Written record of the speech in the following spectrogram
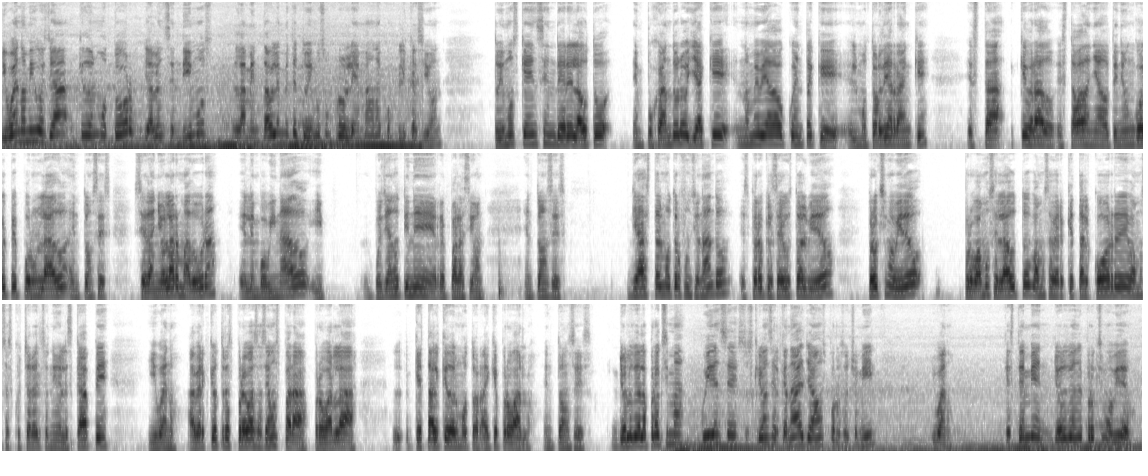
Y bueno amigos, ya quedó el motor, ya lo encendimos. Lamentablemente tuvimos un problema, una complicación. Tuvimos que encender el auto empujándolo ya que no me había dado cuenta que el motor de arranque está quebrado, estaba dañado, tenía un golpe por un lado, entonces se dañó la armadura, el embobinado y pues ya no tiene reparación. Entonces, ya está el motor funcionando, espero que les haya gustado el video. Próximo video, probamos el auto, vamos a ver qué tal corre, vamos a escuchar el sonido del escape y bueno, a ver qué otras pruebas hacemos para probar la, qué tal quedó el motor, hay que probarlo. Entonces, yo los veo a la próxima, cuídense, suscríbanse al canal, ya vamos por los 8000 y bueno, que estén bien, yo los veo en el próximo video.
